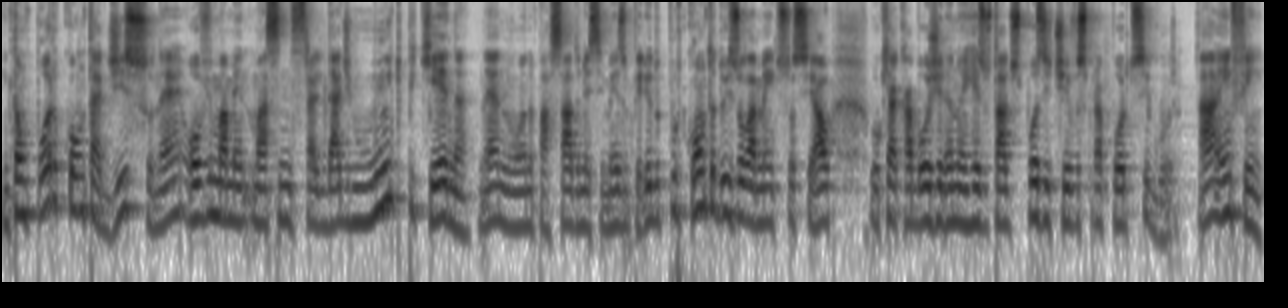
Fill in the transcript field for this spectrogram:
Então, por conta disso, né, houve uma, uma sinistralidade muito pequena né, no ano passado, nesse mesmo período, por conta do isolamento social, o que acabou gerando resultados positivos para Porto Seguro. Tá? Enfim,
